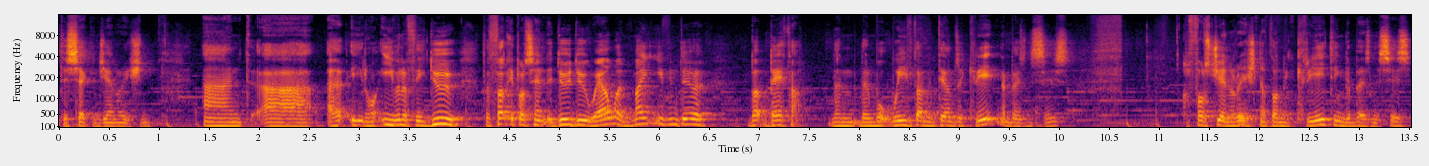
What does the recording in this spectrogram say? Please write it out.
to second generation. And uh, uh, you know, even if they do, the 30% that do do well and might even do a bit better than, than what we've done in terms of creating the businesses, our first generation have done in creating the businesses,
